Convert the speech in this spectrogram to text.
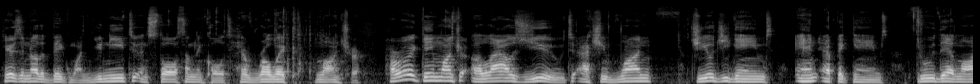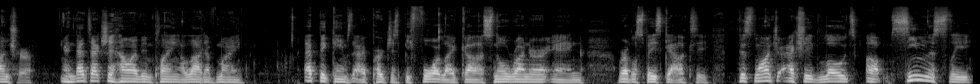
Here's another big one. You need to install something called Heroic Launcher. Heroic Game Launcher allows you to actually run GOG games and Epic games through their launcher. And that's actually how I've been playing a lot of my Epic games that I purchased before, like uh, SnowRunner and Rebel Space Galaxy. This launcher actually loads up seamlessly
